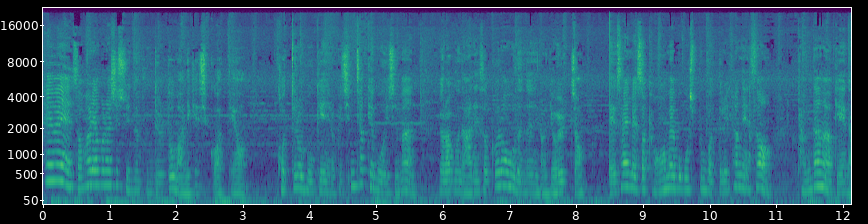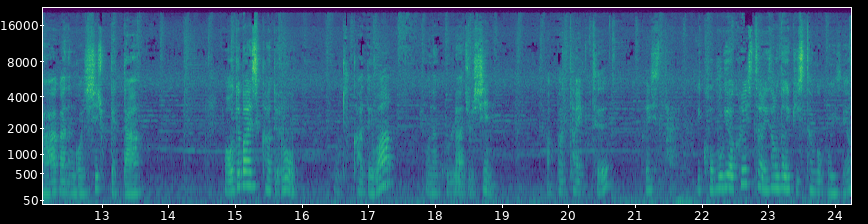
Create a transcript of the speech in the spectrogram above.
해외에서 활약을 하실 수 있는 분들도 많이 계실 것 같아요. 겉으로 보기엔 이렇게 침착해 보이지만 여러분 안에서 끌어오르는 이런 열정, 내 삶에서 경험해보고 싶은 것들을 향해서 당당하게 나아가는 것이 좋겠다. 어드바이스 카드로 두 카드와 오늘 골라주신 아파타이트 크리스탈. 이 거북이와 크리스탈이 상당히 비슷한 거 보이세요?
